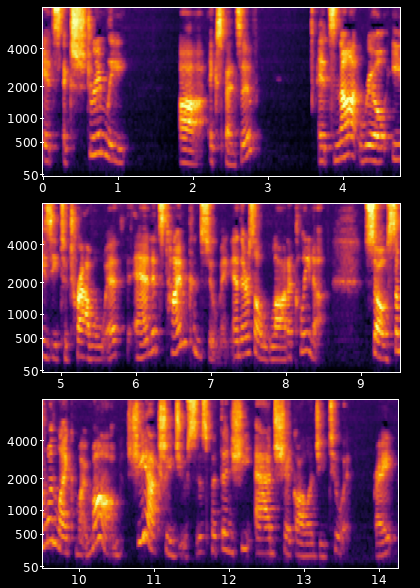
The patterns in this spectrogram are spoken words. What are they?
it's extremely uh, expensive. It's not real easy to travel with, and it's time consuming, and there's a lot of cleanup. So, someone like my mom, she actually juices, but then she adds Shakeology to it, right?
